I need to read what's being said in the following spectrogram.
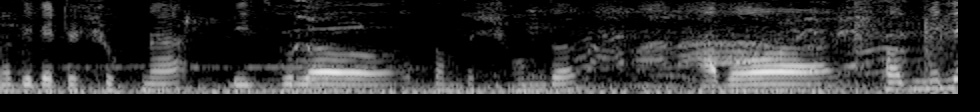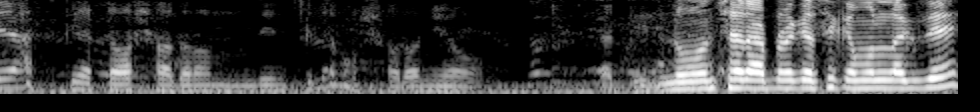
নদীটা একটু শুকনা বীজগুলো অত্যন্ত সুন্দর। আবহাওয়া সব মিলে আজকে একটা অসাধারণ দিন ছিল এবং স্মরণীয় দিন নোমান স্যার আপনার কাছে কেমন লাগছে?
